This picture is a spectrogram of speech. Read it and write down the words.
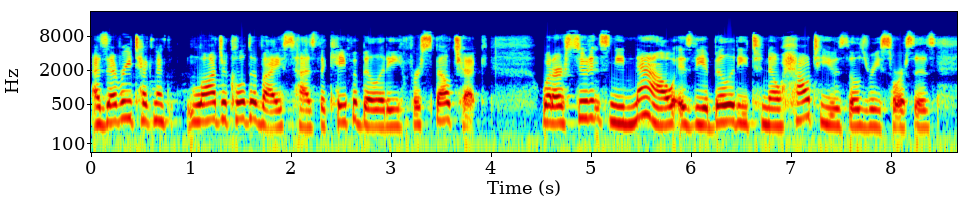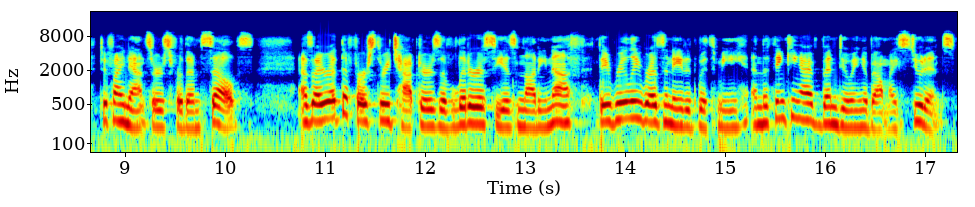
as every technological device has the capability for spell check. What our students need now is the ability to know how to use those resources to find answers for themselves. As I read the first three chapters of Literacy is Not Enough, they really resonated with me and the thinking I've been doing about my students.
